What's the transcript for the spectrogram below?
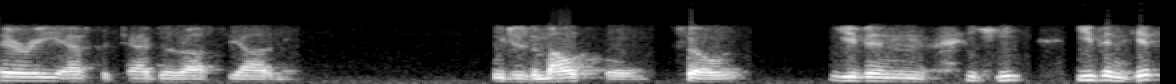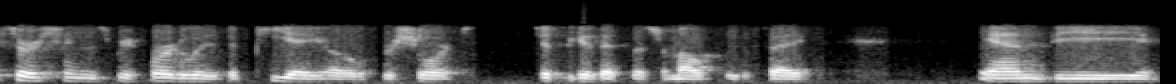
periacetabular osteotomy, which is a mouthful. So even even hip surgeons refer to it as a PAO for short, just because that's such a mouthful to say. And the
